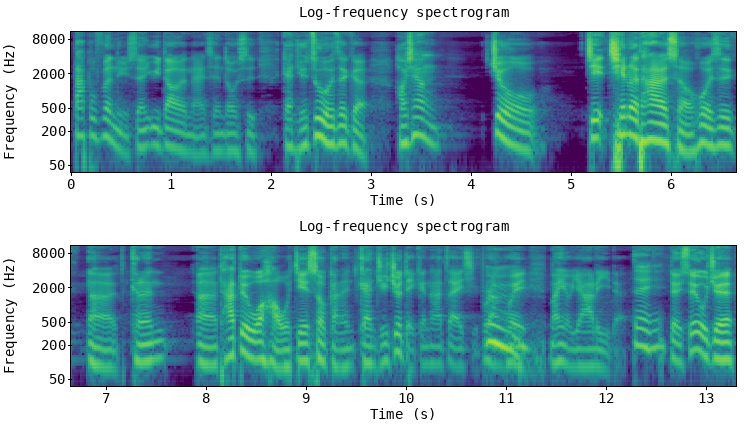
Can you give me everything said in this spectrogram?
大部分女生遇到的男生都是感觉做了这个，好像就接牵了他的手，或者是呃，可能呃他对我好，我接受，感觉感觉就得跟他在一起，不然会蛮有压力的。对，对，所以我觉得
